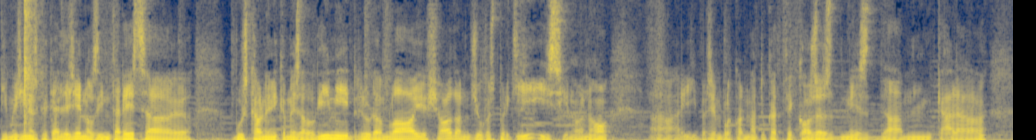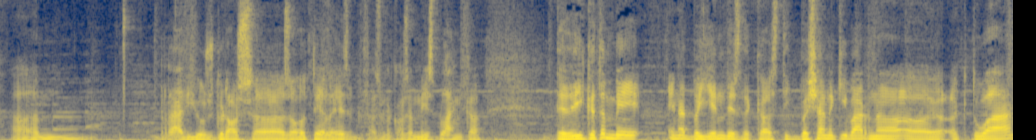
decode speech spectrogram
t'imagines que aquella gent els interessa eh, buscar una mica més el límit, riure amb l'o i això, doncs jugues per aquí i si no, no. Uh, I per exemple, quan m'ha tocat fer coses més de mm, cara um, ràdios grosses o teles, fas una cosa més blanca. T'he de dir que també he anat veient des de que estic baixant aquí a Barna eh, a actuar,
